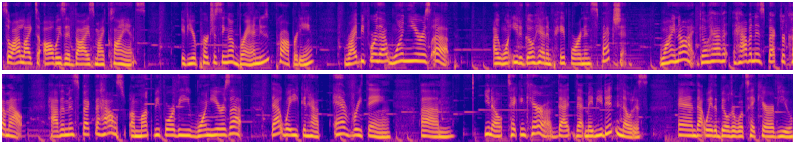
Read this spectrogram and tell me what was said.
So I like to always advise my clients if you're purchasing a brand new property, right before that one year is up, I want you to go ahead and pay for an inspection. Why not? Go have have an inspector come out. Have him inspect the house a month before the one year is up. That way you can have everything um, you know, taken care of that that maybe you didn't notice. And that way the builder will take care of you,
